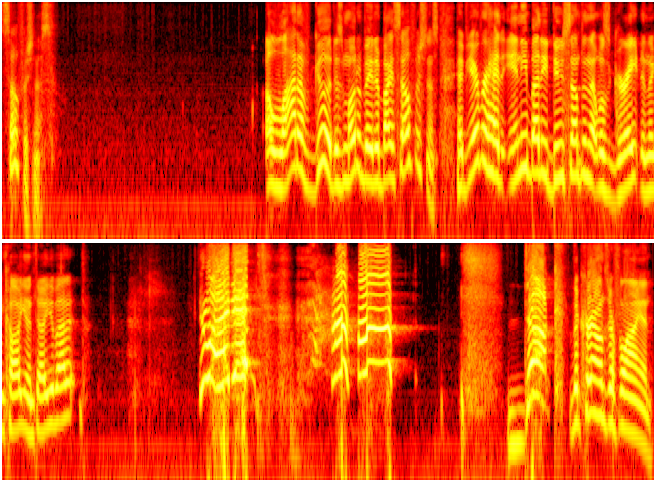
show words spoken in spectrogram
Selfishness. A lot of good is motivated by selfishness. Have you ever had anybody do something that was great and then call you and tell you about it? You know what I did? Duck! The crowns are flying.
